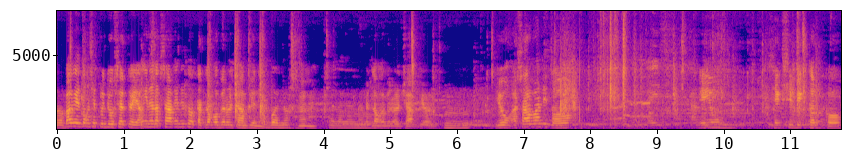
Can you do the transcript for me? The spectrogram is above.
Ito. Bagay ito kasi producer to eh. Ang inanak sa akin ito, tatlong overall champion eh. Aba, no? Mm-mm. Talagang naman. Tatlong overall champion. Hmm. Yung asawa nito, eh yung sexy Victor ko,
